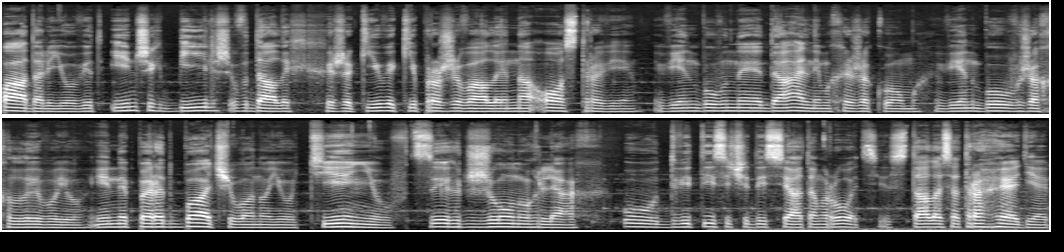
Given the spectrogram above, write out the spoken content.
падалью від інших більш вдалих хижаків, які проживали на острові. Він був не ідеальним хижаком, він був жахливою і непередбачуваною тінню в цих джунглях. У 2010 році сталася трагедія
